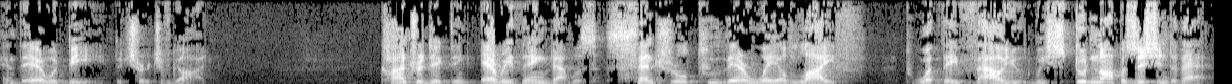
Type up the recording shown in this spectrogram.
And there would be the church of God. contradicting everything that was central to their way of life, to what they valued. We stood in opposition to that.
